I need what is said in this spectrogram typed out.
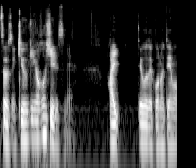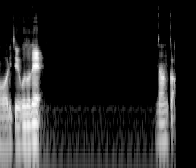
そうですね、給付金が欲しいですね。はい。ということで、このテーマは終わりということで、なんか、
